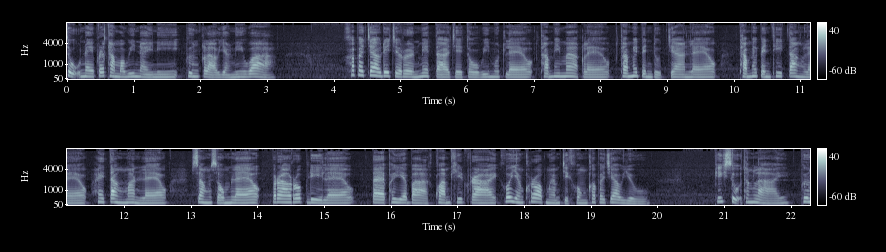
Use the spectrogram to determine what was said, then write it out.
ษุในพระธรรมวินัยนี้พึงกล่าวอย่างนี้ว่า ข้าพเจ้าได้เจริญเมตตาเจโตวิมุตต์แล้วทำให้มากแล้วทำให้เป็นดุจยานแล้วทำให้เป็นที่ตั้งแล้ว ให้ตั้งมั่นแล้ว สั่งสมแล้ว ปรารบดีแล้ว แต่พยาบาทความคิดร้ายก็ยังครอบงำจิตของข้าพเจ้าอยู่ ภิกษุทั้งหลายพึง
